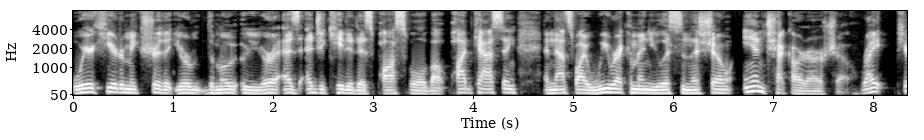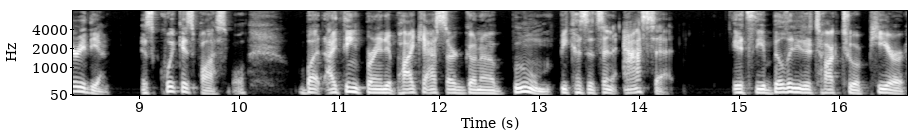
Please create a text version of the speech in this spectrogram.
We're here to make sure that you're the mo- you're as educated as possible about podcasting, and that's why we recommend you listen to this show and check out our show, right? Period. The end. As quick as possible. But I think branded podcasts are gonna boom because it's an asset it's the ability to talk to a peer.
